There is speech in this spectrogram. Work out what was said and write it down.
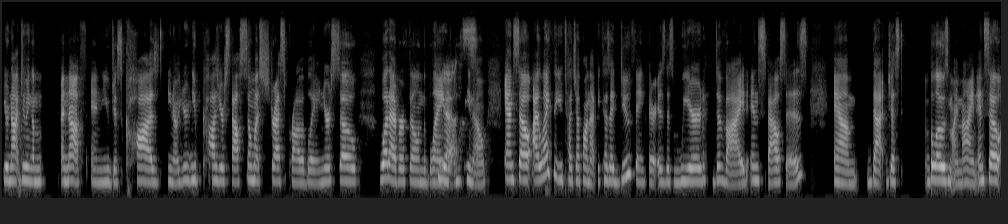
you're not doing a, enough, and you've just caused, you know, you you cause your spouse so much stress probably, and you're so whatever fill in the blank yes. you know and so i like that you touch up on that because i do think there is this weird divide in spouses um that just blows my mind and so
